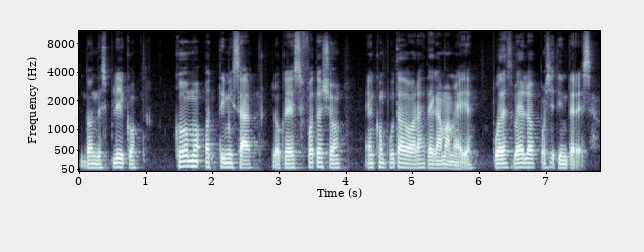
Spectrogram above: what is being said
donde explico cómo optimizar lo que es Photoshop en computadoras de gama media. Puedes verlo por si te interesa.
